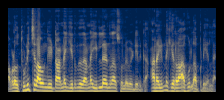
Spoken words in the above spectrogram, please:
அவ்வளோ துணிச்சல் அவங்ககிட்ட அன்னைக்கு இருந்ததுன்னா இல்லைன்னு தான் சொல்ல வேண்டியிருக்கு. ஆனால் இன்றைக்கி ராகுல் அப்படி இல்லை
